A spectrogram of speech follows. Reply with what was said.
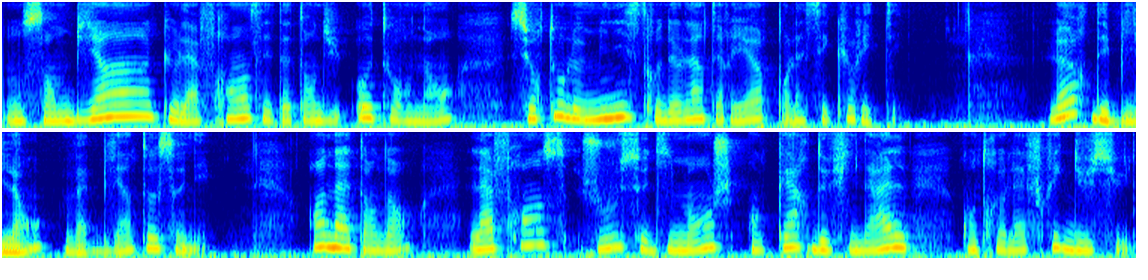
On sent bien que la France est attendue au tournant, surtout le ministre de l'Intérieur pour la sécurité. L'heure des bilans va bientôt sonner. En attendant, la France joue ce dimanche en quart de finale contre l'Afrique du Sud.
